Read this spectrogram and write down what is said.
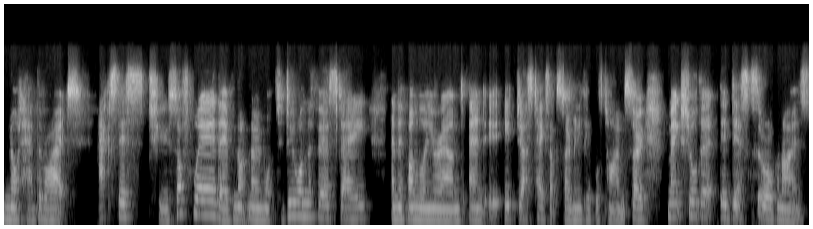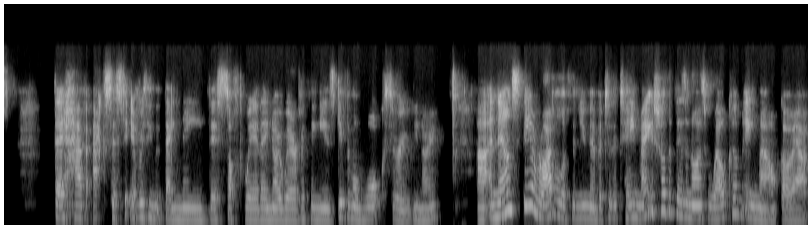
not had the right access to software, they've not known what to do on the first day, and they're fumbling around, and it, it just takes up so many people's time. So make sure that their desks are organized, they have access to everything that they need, their software, they know where everything is, give them a walkthrough, you know. Uh, announce the arrival of the new member to the team, make sure that there's a nice welcome email go out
